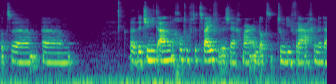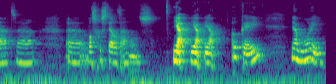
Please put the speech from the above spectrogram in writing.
dat, ehm, ehm, eh, dat je niet aan God hoeft te twijfelen, zeg maar. En dat toen die vraag inderdaad eh, was gesteld aan ons. Ja, ja, ja. Oké. Ja, mooi.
